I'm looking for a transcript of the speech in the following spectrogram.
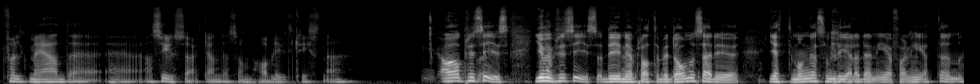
följt med eh, asylsökande som har blivit kristna. Ja, precis. Jo, men precis. Och det är när jag pratar med dem så är det ju jättemånga som delar den erfarenheten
